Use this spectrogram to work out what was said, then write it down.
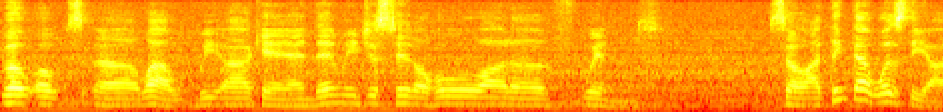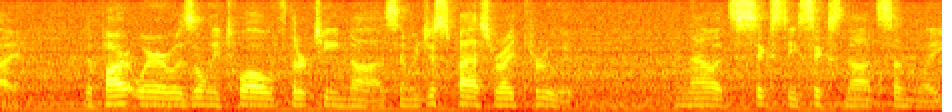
Well, oh, uh, wow, we, uh, okay, and then we just hit a whole lot of wind. So I think that was the eye. The part where it was only 12, 13 knots, and we just passed right through it. And now it's 66 knots suddenly.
